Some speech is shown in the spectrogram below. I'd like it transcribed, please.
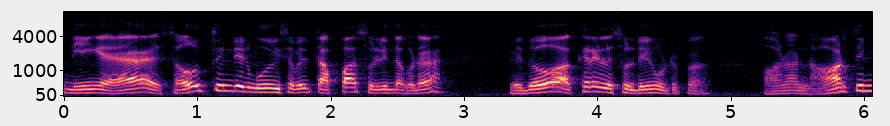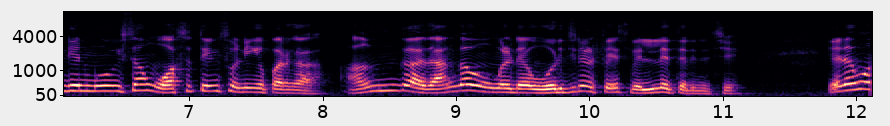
நீங்கள் சவுத் இந்தியன் மூவிஸை பற்றி தப்பாக சொல்லியிருந்தா கூட ஏதோ அக்கறையில் சொல்கிறீங்கன்னு விட்டுருப்பேன். ஆனால் நார்த் இந்தியன் மூவிஸ் தான் வசத்தின்னு சொன்னீங்க பாருங்கள் அங்கே தாங்க உங்களுடைய ஒரிஜினல் ஃபேஸ் வெளில தெரிஞ்சிச்சு. என்னமோ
